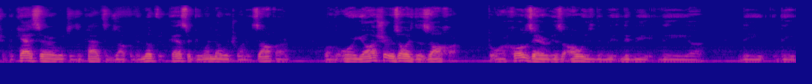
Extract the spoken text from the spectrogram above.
Shepakaser, which is the concept Zalka Banok, Shepakaser, if you want to know which one is Zachar. Well, the Or Yasher is always the Zachar. The Or Choser is always the, the, the, uh, the, the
